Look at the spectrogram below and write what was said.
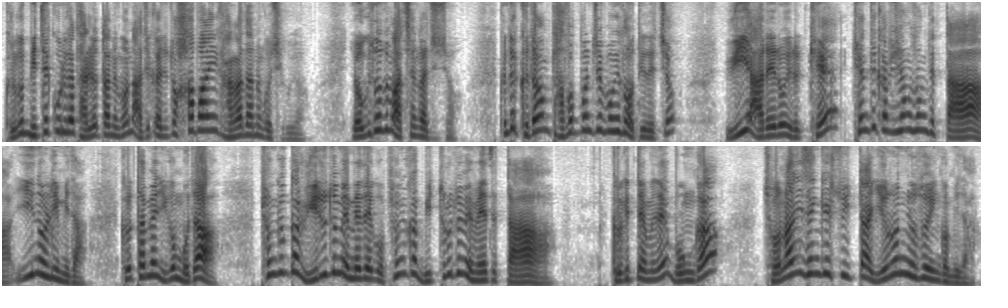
그리고 밑에 꼬리가 달렸다는 건 아직까지도 하방이 강하다는 것이고요. 여기서도 마찬가지죠. 근데 그 다음 다섯 번째 봉에서 어떻게 됐죠? 위아래로 이렇게 캔들값이 형성됐다. 이 논리입니다. 그렇다면 이건 뭐다? 평균값 위로도 매매되고 평균값 밑으로도 매매됐다. 그렇기 때문에 뭔가 전환이 생길 수 있다. 이런 요소인 겁니다.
